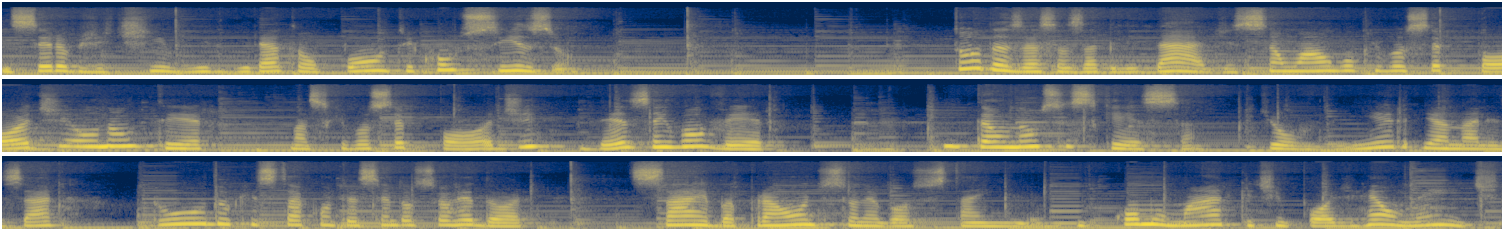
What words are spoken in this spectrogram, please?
e ser objetivo, ir direto ao ponto e conciso. Todas essas habilidades são algo que você pode ou não ter, mas que você pode desenvolver. Então não se esqueça de ouvir e analisar tudo o que está acontecendo ao seu redor Saiba para onde seu negócio está indo e como o marketing pode realmente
